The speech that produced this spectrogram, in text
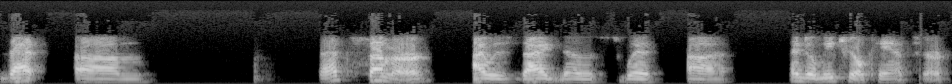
that um, that summer I was diagnosed with uh, endometrial cancer,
